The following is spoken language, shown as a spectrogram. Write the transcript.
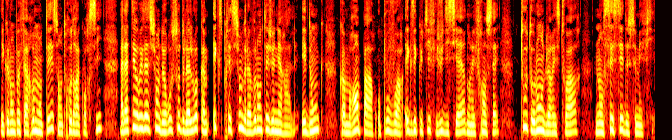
et que l'on peut faire remonter, sans trop de raccourcis, à la théorisation de Rousseau de la loi comme expression de la volonté générale, et donc comme rempart au pouvoir exécutif et judiciaire dont les Français tout au long de leur histoire, n'ont cessé de se méfier.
